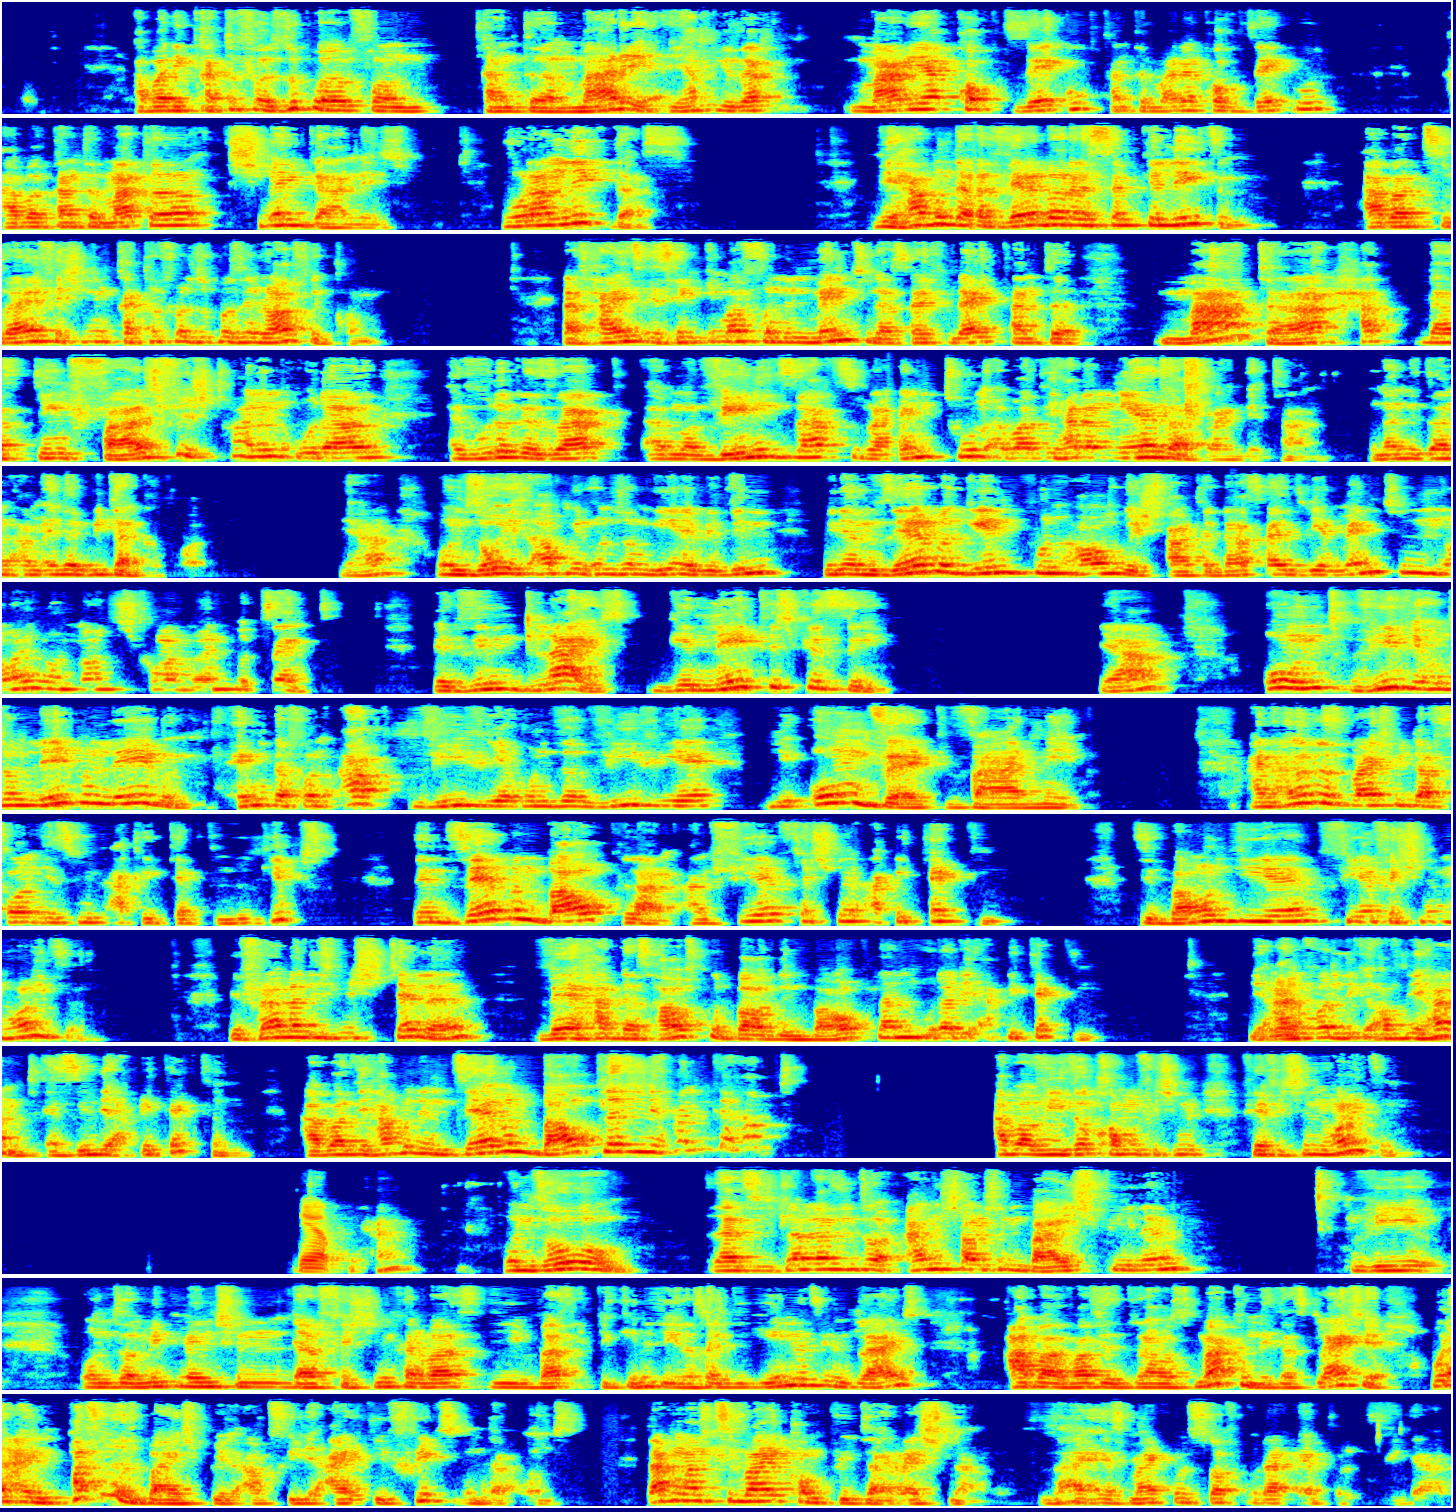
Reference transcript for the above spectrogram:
Aber die Kartoffelsuppe von Tante Maria, ich habe gesagt, Maria kocht sehr gut, Tante Maria kocht sehr gut, aber Tante Martha schmeckt gar nicht. Woran liegt das? Wir haben dasselbe Rezept gelesen, aber zwei verschiedene Kartoffelsuppe sind rausgekommen. Das heißt, es hängt immer von den Menschen. Das heißt, vielleicht Tante Martha hat das Ding falsch verstanden oder es wurde gesagt, ähm, wenig Satz reintun, aber sie hat dann mehr Satz reingetan. Und dann ist dann am Ende bitter geworden. Ja? Und so ist auch mit unserem Gene. Wir sind mit demselben Genpool ausgestattet. Das heißt, wir Menschen 99,9 Prozent. Wir sind gleich, genetisch gesehen. Ja? Und wie wir unser Leben leben, hängt davon ab, wie wir, unser, wie wir die Umwelt wahrnehmen. Ein anderes Beispiel davon ist mit Architekten. Du gibst denselben Bauplan an vier verschiedenen Architekten. Sie bauen dir vier verschiedene Häuser. Die Frage, die ich mich stelle, wer hat das Haus gebaut, den Bauplan oder die Architekten? Die ja. Antwort liegt auf die Hand. Es sind die Architekten. Aber die haben denselben Bauplan in der Hand gehabt. Aber wieso kommen verschiedene, vier verschiedene Häuser? Ja. ja. Und so, also ich glaube, das sind so anschauliche Beispiele, wie unser Mitmenschen da verstehen kann, was die, was die Genetik ist. Das heißt, die Gene sind gleich, aber was wir daraus machen, ist das Gleiche. Oder ein passendes Beispiel auch für die IT-Freaks unter uns. Sag mal zwei Computerrechner, sei es Microsoft oder Apple, egal.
